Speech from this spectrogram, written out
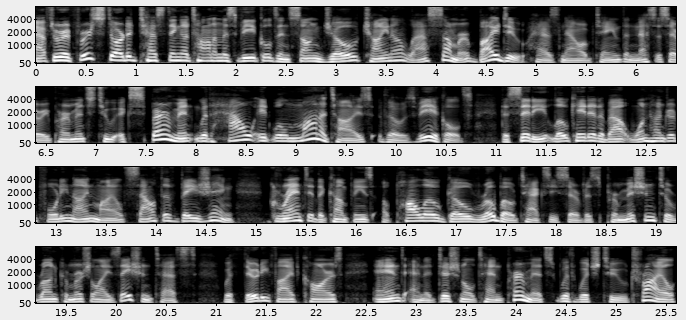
After it first started testing autonomous vehicles in Cangzhou, China last summer, Baidu has now obtained the necessary permits to experiment with how it will monetize those vehicles. The city, located about 149 miles south of Beijing, granted the company's Apollo Go robo-taxi service permission to run commercialization tests with 35 cars and an additional 10 permits with which to trial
